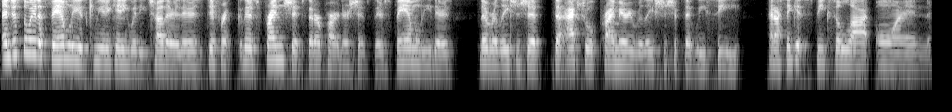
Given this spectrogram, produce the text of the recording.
and just the way the family is communicating with each other there's different there's friendships that are partnerships there's family there's the relationship the actual primary relationship that we see and i think it speaks a lot on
